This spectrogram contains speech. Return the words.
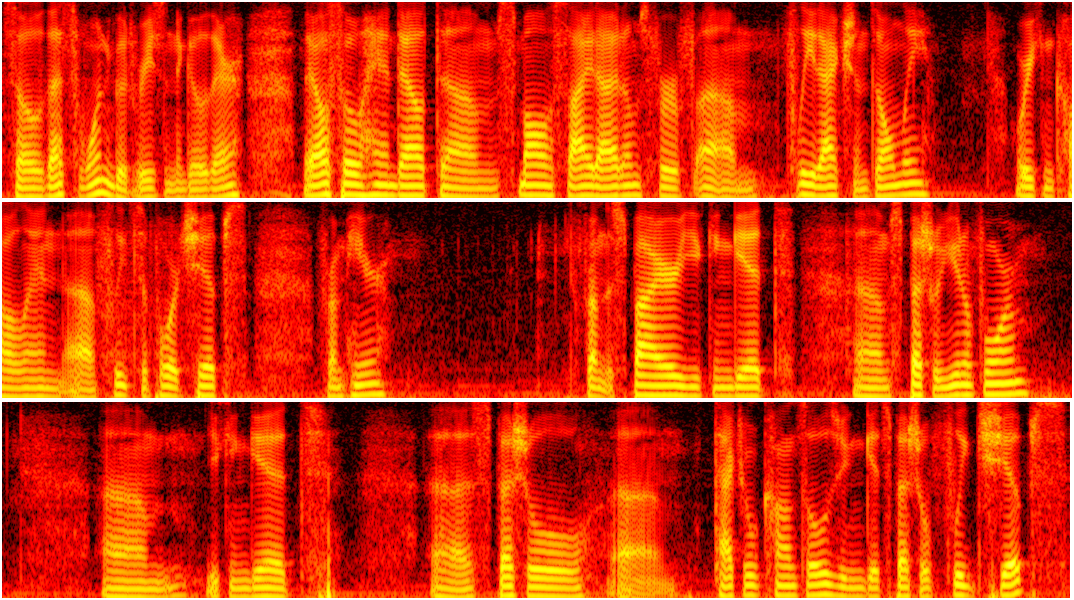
So that's one good reason to go there. They also hand out um, small side items for um, fleet actions only, where you can call in uh, fleet support ships from here. From the Spire, you can get um, special uniform. Um, you can get uh, special um, tactical consoles. You can get special fleet ships,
